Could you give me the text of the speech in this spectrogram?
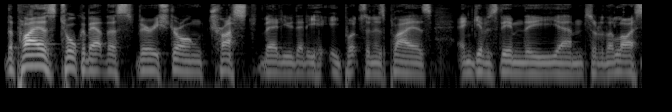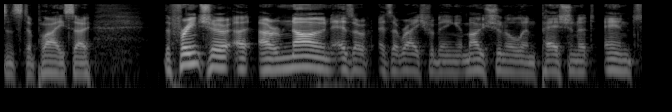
The players talk about this very strong trust value that he, he puts in his players and gives them the um, sort of the license to play. So the French are, are known as a as a race for being emotional and passionate and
